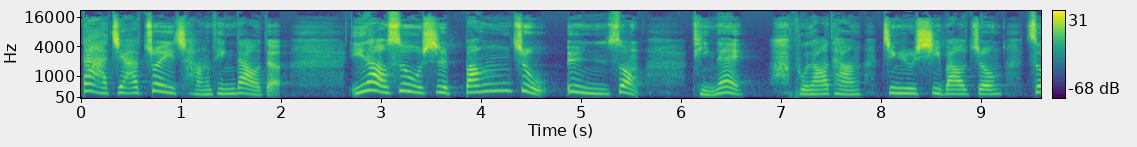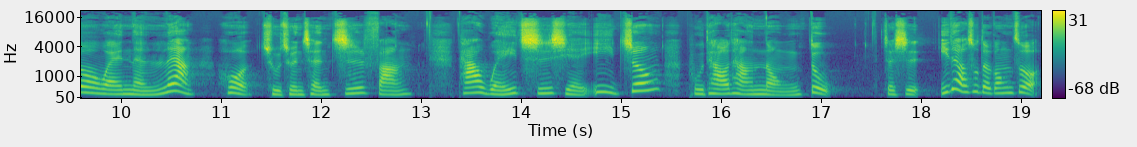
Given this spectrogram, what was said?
大家最常听到的。胰岛素是帮助运送体内葡萄糖进入细胞中，作为能量或储存成脂肪。它维持血液中葡萄糖浓度，这是胰岛素的工作。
